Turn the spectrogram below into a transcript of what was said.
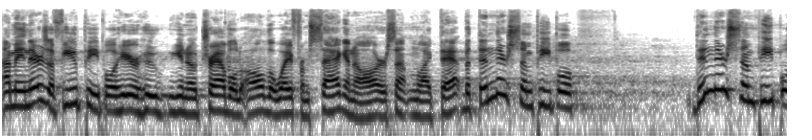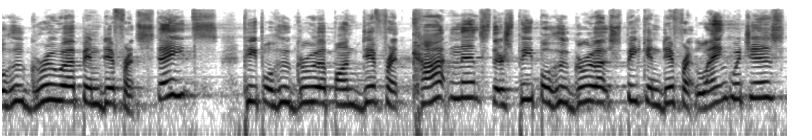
I mean, there's a few people here who, you know, traveled all the way from Saginaw or something like that, but then there's some people then there's some people who grew up in different states, people who grew up on different continents. There's people who grew up speaking different languages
